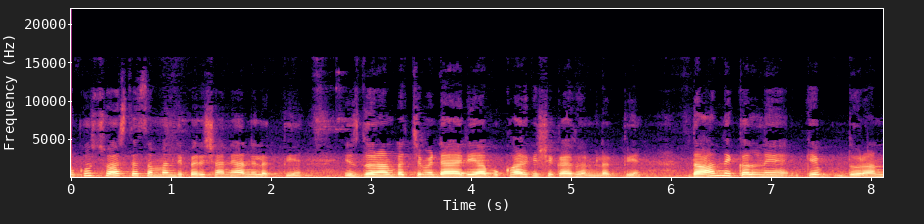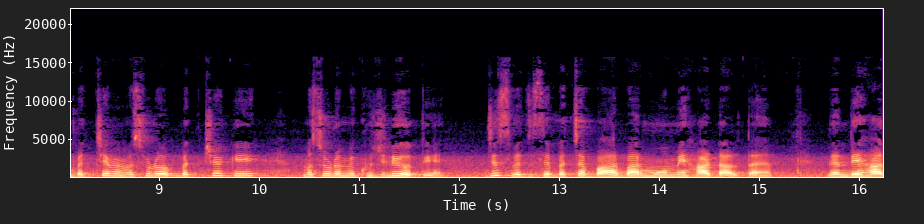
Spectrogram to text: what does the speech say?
कुछ स्वास्थ्य संबंधी परेशानियाँ आने लगती हैं। इस दौरान बच्चे में डायरिया बुखार की शिकायत होने लगती है। दांत निकलने के दौरान बच्चे में मसूड़ों, बच्चों की मसूड़ों में खुजली होती है जिस वजह से बच्चा बार बार मुँह में हाथ डालता है। गंदे हाथ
